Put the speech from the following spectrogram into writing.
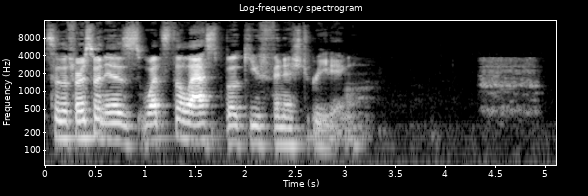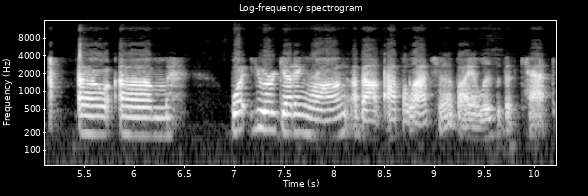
so the first one is, what's the last book you finished reading? Oh, um, What You Are Getting Wrong About Appalachia by Elizabeth Catte.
